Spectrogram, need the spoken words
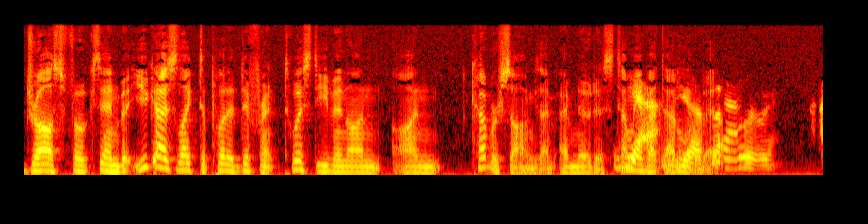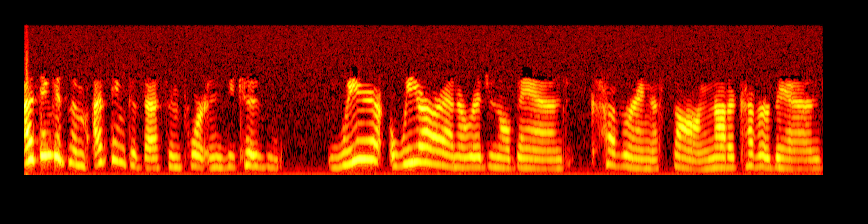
draws folks in, but you guys like to put a different twist even on on cover songs. I've, I've noticed. Tell me about that a yes, little bit. absolutely. I think it's I think that that's important because we're we are an original band covering a song, not a cover band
